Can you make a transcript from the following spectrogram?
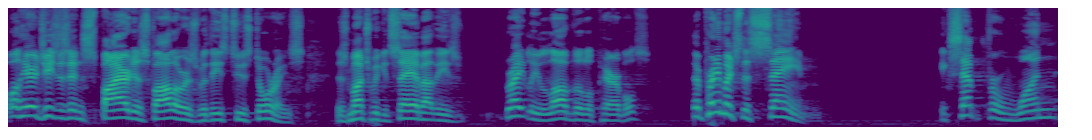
Well, here Jesus inspired his followers with these two stories. There's much we could say about these greatly loved little parables. They're pretty much the same, except for one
